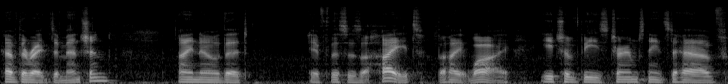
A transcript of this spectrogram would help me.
have the right dimension. I know that if this is a height, the height y, each of these terms needs to have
